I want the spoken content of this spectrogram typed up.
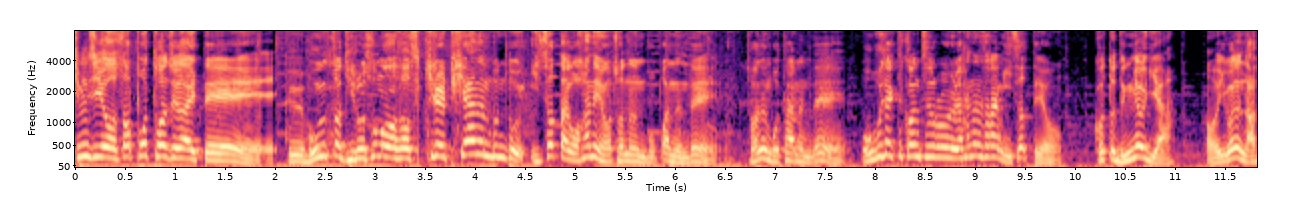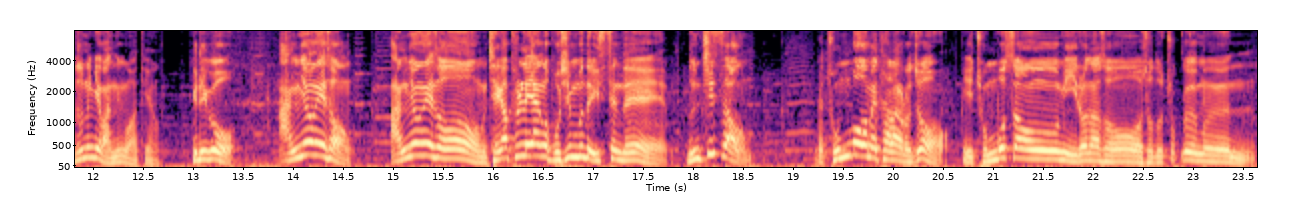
심지어 서포터즈 할 때 그 몬스터 뒤로 숨어서 스킬을 피하는 분도 있었다고 하네요. 저는 못 봤는데 저는 못 하는데 오브젝트 컨트롤을 하는 사람이 있었대요. 그것도 능력이야. 어 이거는 놔두는 게 맞는 것 같아요. 그리고 악령의 성, 악령의 성 제가 플레이한 거 보신 분들 있을 텐데 눈치 싸움. 그러니까 존버 메타라 그러죠. 이 존버 싸움이 일어나서 저도 조금은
